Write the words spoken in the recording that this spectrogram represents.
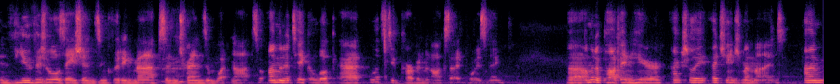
and view visualizations, including maps and trends and whatnot. So I'm going to take a look at, let's do carbon monoxide poisoning. Uh, I'm going to pop in here. Actually, I changed my mind. I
